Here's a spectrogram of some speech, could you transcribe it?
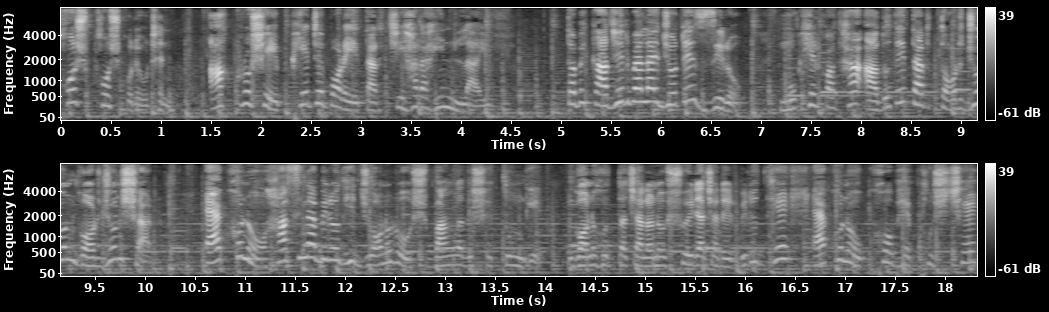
ফোঁস ফোঁস করে ওঠেন। আক্রোশে ফেটে পড়ে তার চেহারাহীন লাইফ। তবে কাজের বেলায় জোটে জিরো। মুখের কথা আদতে তার তর্জন গর্জন সার। এখনও হাসিনা বিরোধী জনরোষ বাংলাদেশের তুঙ্গে। গণহত্যা চালানো স্বৈরাচারের বিরুদ্ধে এখনও ক্ষোভে ফুঁসছে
